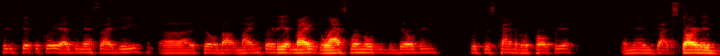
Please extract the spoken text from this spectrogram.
pretty typically as an SID uh, till about 9:30 at night, the last one to leave the building, which was kind of appropriate. And then got started,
